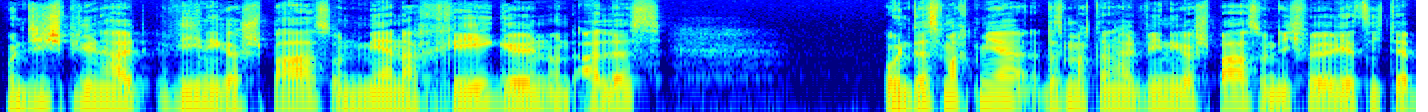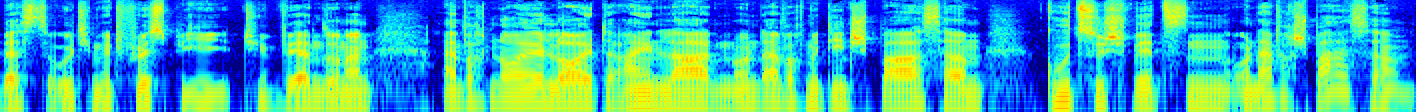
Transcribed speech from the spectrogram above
Und die spielen halt weniger Spaß und mehr nach Regeln und alles. Und das macht mir, das macht dann halt weniger Spaß. Und ich will jetzt nicht der beste Ultimate Frisbee-Typ werden, sondern einfach neue Leute einladen und einfach mit denen Spaß haben, gut zu schwitzen und einfach Spaß haben.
